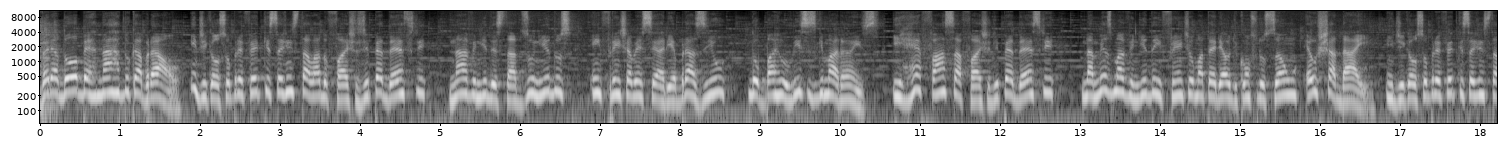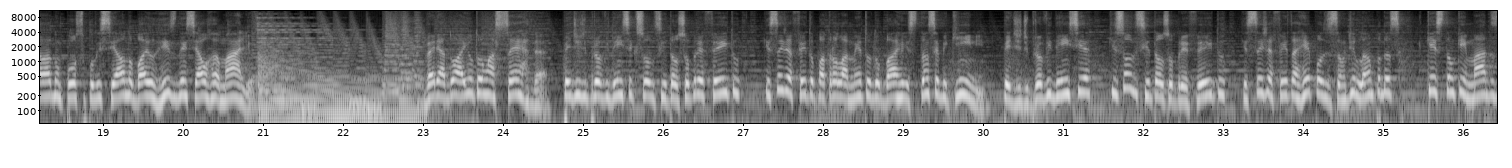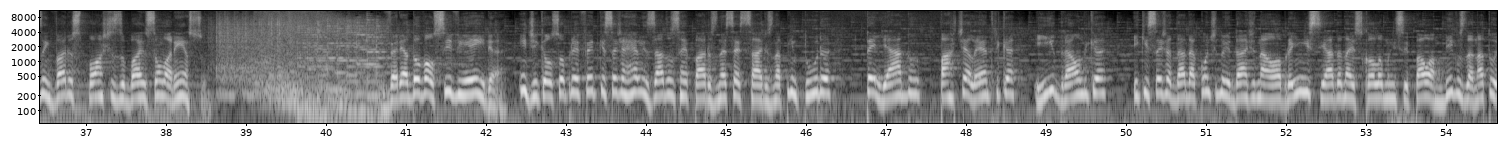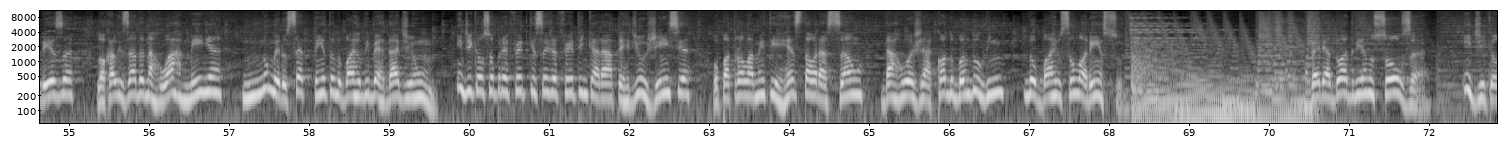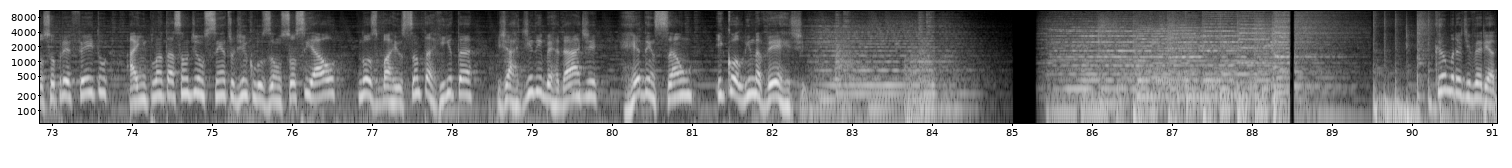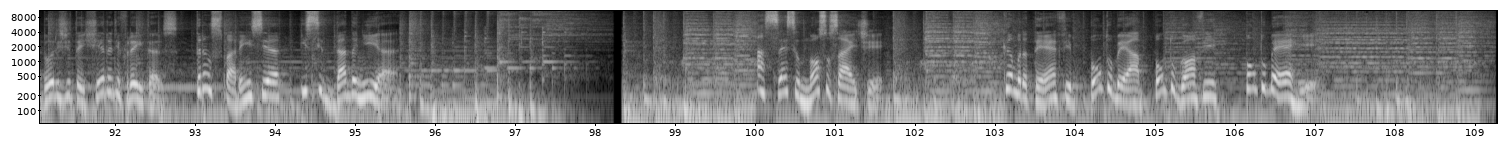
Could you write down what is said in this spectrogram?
Vereador Bernardo Cabral indica ao seu prefeito que seja instalado faixas de pedestre na Avenida Estados Unidos, em frente à Mercearia Brasil, no bairro Ulisses Guimarães, e refaça a faixa de pedestre na mesma avenida em frente ao material de construção El Shaddai. Indica ao seu prefeito que seja instalado um posto policial no bairro Residencial Ramalho. Vereador Ailton Lacerda pediu de providência que solicita ao seu prefeito que seja feito o patrulhamento do bairro Estância Biquíni. Pedido de providência que solicita ao seu prefeito que seja feita a reposição de lâmpadas que estão queimadas em vários postes do bairro São Lourenço. Vereador Valci Vieira indica ao seu prefeito que seja realizados os reparos necessários na pintura, telhado, parte elétrica e hidráulica e que seja dada a continuidade na obra iniciada na Escola Municipal Amigos da Natureza, localizada na Rua Armênia, número 70, no bairro Liberdade 1. Indica ao seu prefeito que seja feito em caráter de urgência o patrulhamento e restauração da Rua Jacó do Bandolim, no bairro São Lourenço. Vereador Adriano Souza indique ao seu prefeito a implantação de um centro de inclusão social nos bairros Santa Rita, Jardim Liberdade, Redenção e Colina Verde. Câmara de Vereadores de Teixeira de Freitas. Transparência e cidadania. Acesse o nosso site câmaratf.ba.gov.br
